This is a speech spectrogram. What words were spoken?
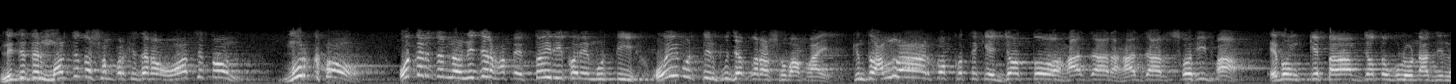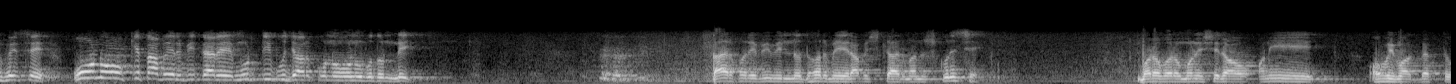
নিজেদের মর্যাদা সম্পর্কে যারা অচেতন, মূর্খ ওদের জন্য নিজের হাতে তৈরি করে মূর্তি, ওই মূর্তির পূজা করা শোভা পায়। কিন্তু আল্লাহর পক্ষ থেকে যত হাজার হাজার শহীফা এবং কেতাব যতগুলো নাজিল হয়েছে, কোন কেতাবের ভিতরে মূর্তি পূজার কোনো অনুমোদন নেই। তারপরে বিভিন্ন ধর্মের আবিষ্কার মানুষ করেছে। বড় বড় মনীষীরাও অনেক অভিমত ব্যক্ত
